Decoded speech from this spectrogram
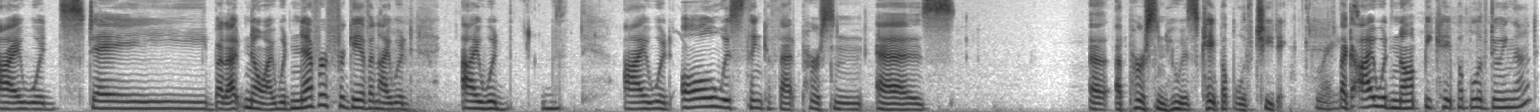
I would stay, but I, no, I would never forgive, and I would, I would, I would always think of that person as a, a person who is capable of cheating. Right. Like I would not be capable of doing that.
